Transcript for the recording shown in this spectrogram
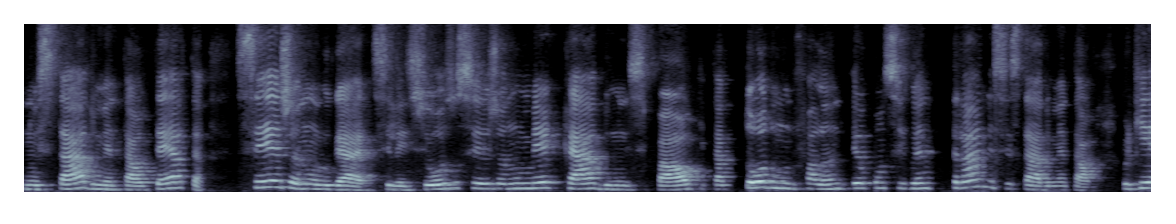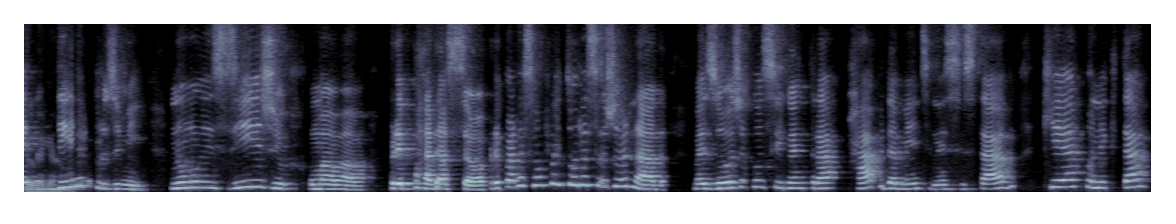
no estado mental teta seja num lugar silencioso, seja no mercado municipal, que está todo mundo falando, eu consigo entrar nesse estado mental, porque é dentro de mim, não exige uma preparação. A preparação foi toda essa jornada, mas hoje eu consigo entrar rapidamente nesse estado, que é conectar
